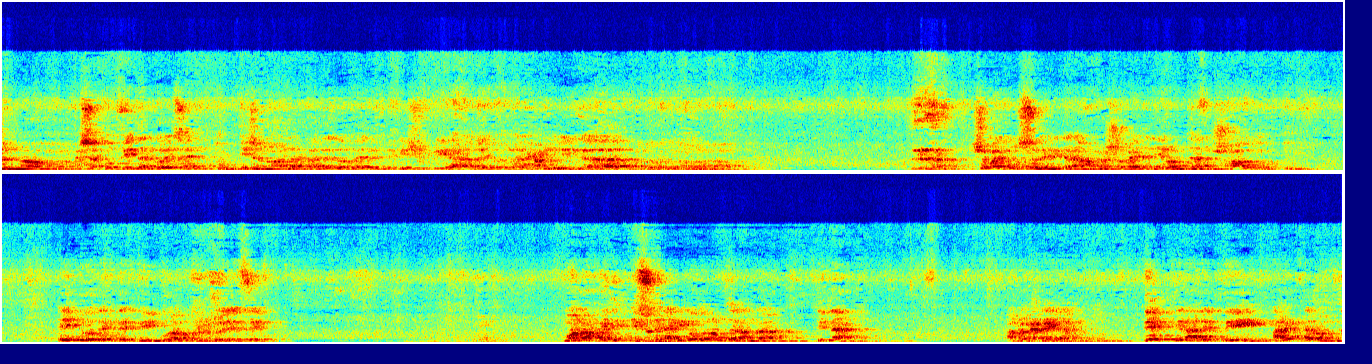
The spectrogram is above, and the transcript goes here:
জন্য আশা তৌফিক দান করেছেন। এই জন্য আল্লাহ তাদের দরবারে থেকে শুকরিয়া আদায় করবেন আলহামদুলিল্লাহ। সবাই তো মুসলিম আমরা সবাই জানি রমজান এই তো দেখতে দেখতে পুরা বছর মনে হয় যে কিছুদিন আগে গত রমজান আমরা, ঠিক না? আমরা কাটাইলাম। দেখতে না দেখতে আরেকটা রমজান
